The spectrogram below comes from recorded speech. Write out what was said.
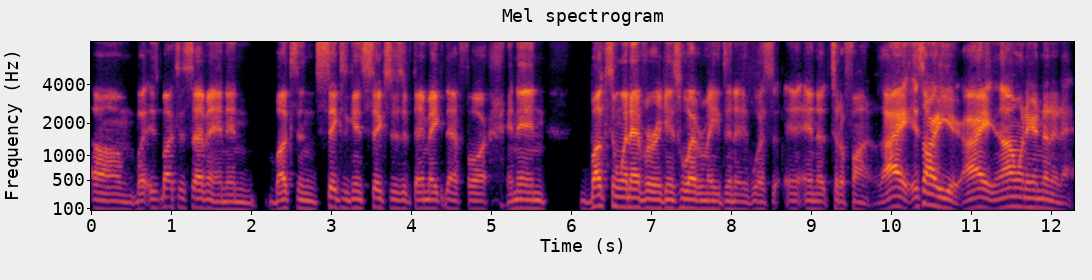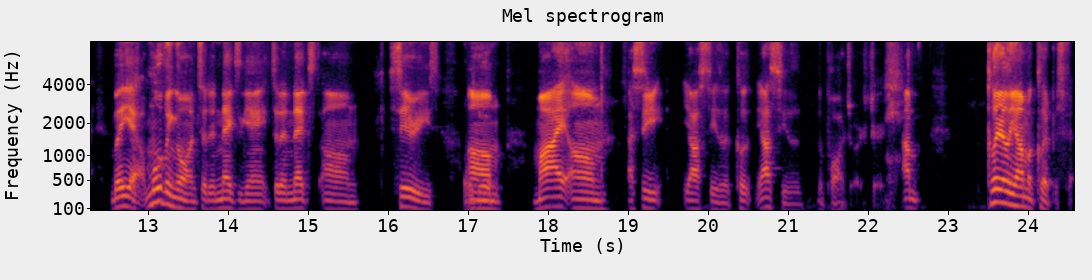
Um, but it's Bucks and seven, and then Bucks and six against Sixers if they make that far, and then Bucks and whatever against whoever makes it in was in, in, to the finals. All right, it's our year. All right, and I don't want to hear none of that. But yeah, moving on to the next game, to the next um series. Mm-hmm. Um, my um, I see y'all see the y'all see the, the Paul George jersey. I'm clearly I'm a Clippers fan.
